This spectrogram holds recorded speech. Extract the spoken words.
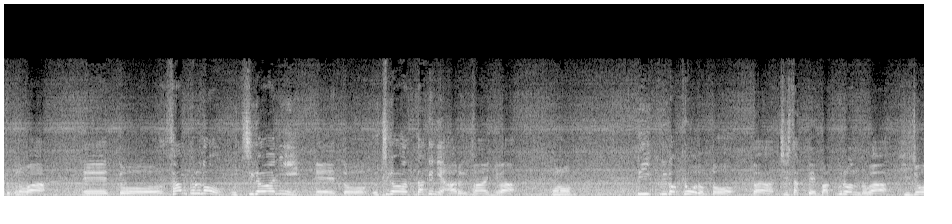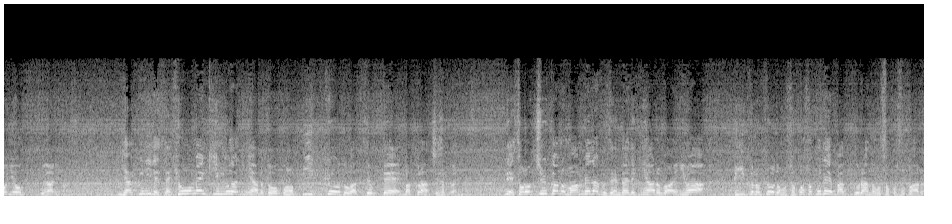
とくのはえー、っとサンプルの内側に、えー、っと内側だけにある場合にはこのピークの強度とが小さくてバックグラウンドが非常に大きくなります。逆にですね表面金棒だけにあるとこのピーク強度が強くてバックグラウンド小さくなります。でその中間のまんべんなく全体的にある場合にはピークの強度もそこそこでバックグラウンドもそこそこある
